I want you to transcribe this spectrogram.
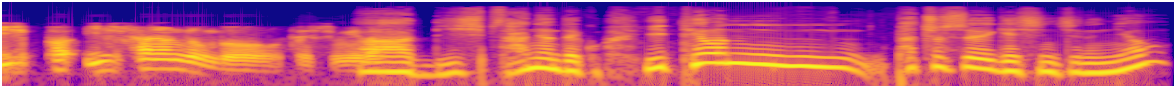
28, 24년 정도 됐습니다. 아, 24년 됐고. 이태원 파출소에 계신 지는요?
